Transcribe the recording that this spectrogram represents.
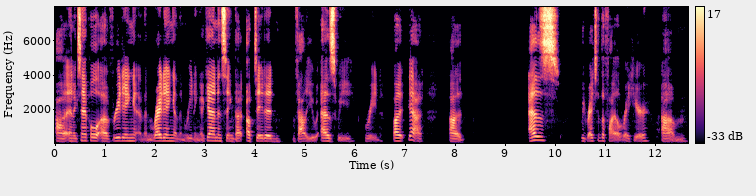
uh, an example of reading and then writing and then reading again and seeing that updated value as we read. But yeah, uh, as we write to the file right here, um,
